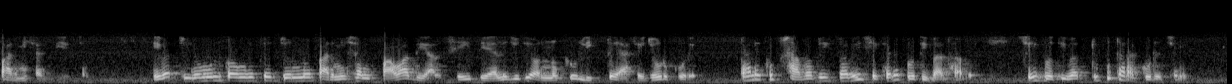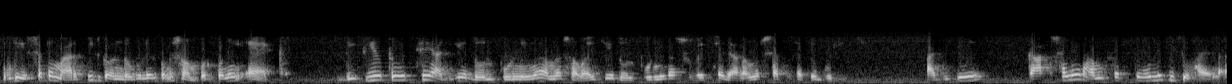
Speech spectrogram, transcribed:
পারমিশন দিয়েছেন। এবার তৃণমূল কংগ্রেসের জন্য পারমিশন পাওয়া দেয়াল, সেই দেয়ালে যদি অন্য কেউ লিখতে আসে জোর করে, তাহলে খুব স্বাভাবিকভাবেই সেখানে প্রতিবাদ হবে। সেই প্রতিবাদটুকু তারা করেছেন। কিন্তু এর সাথে মারপিট গন্ডগোলের কোনো সম্পর্ক নেই, এক। দ্বিতীয়ত হচ্ছে আজকে দোল পূর্ণিমা, আমরা সবাইকে দোল পূর্ণিমার শুভেচ্ছা জানানোর সাথে সাথে বলি, আজকে কাঁঠালের আমসত্ব বলে কিছু হয় না।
